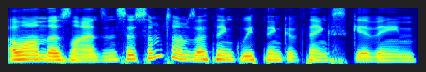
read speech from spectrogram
along those lines. And so sometimes I think we think of Thanksgiving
